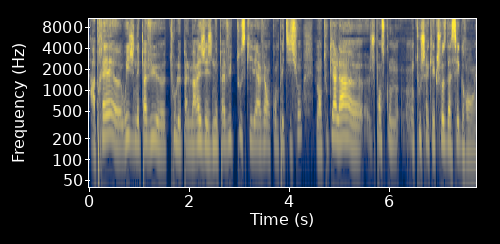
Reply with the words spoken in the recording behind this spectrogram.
Après, oui, je n'ai pas vu euh, tout le palmarès et je n'ai pas vu tout ce qu'il y avait en compétition. Mais en tout cas, là, euh, je pense qu'on touche à quelque chose d'assez grand.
